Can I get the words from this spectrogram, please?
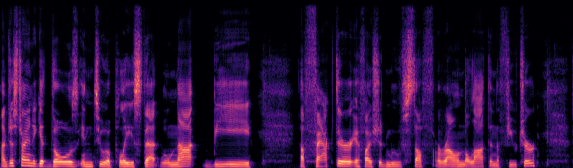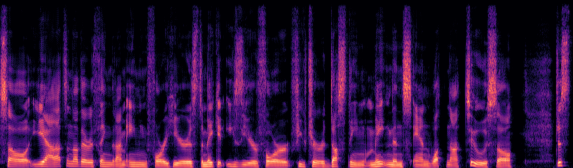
I'm just trying to get those into a place that will not be a factor if I should move stuff around a lot in the future. So yeah, that's another thing that I'm aiming for here is to make it easier for future dusting maintenance and whatnot too. So just,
